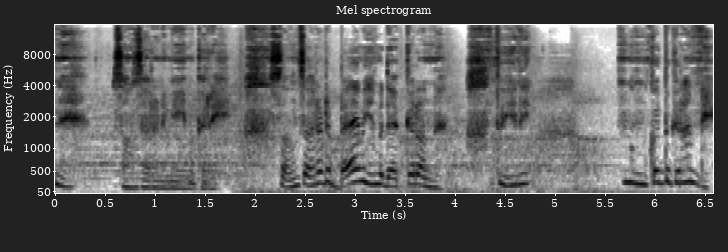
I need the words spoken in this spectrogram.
නෑ. සංසාරණ මෙහෙම කරේ. සංසාරට බෑ මෙහෙම දැක් කරන්න. තයනේ මං මොකක්ද කරන්නේ?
